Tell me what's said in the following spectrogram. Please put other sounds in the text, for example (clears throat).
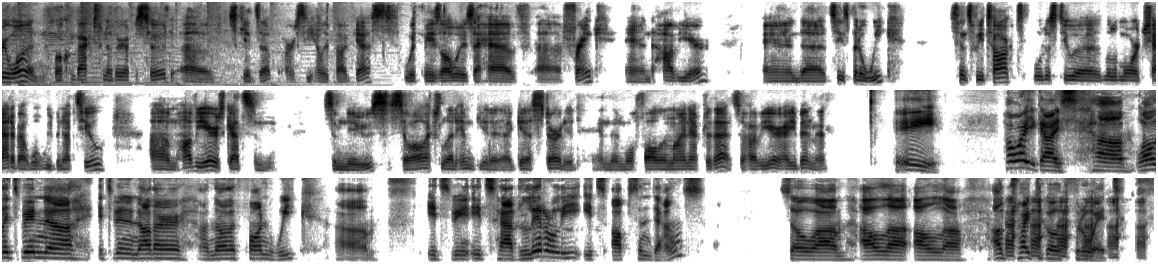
Everyone. Welcome back to another episode of Skids Up, RC Heli podcast. With me, as always, I have uh, Frank and Javier. And uh, see, it's been a week since we talked. We'll just do a little more chat about what we've been up to. Um, Javier's got some some news, so I'll actually let him get uh, get us started, and then we'll fall in line after that. So, Javier, how you been, man? Hey, how are you guys? Uh, well, it's been uh, it's been another another fun week. Um, it's been it's had literally its ups and downs. So um, I'll uh, I'll uh, I'll try to go through it. (laughs)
